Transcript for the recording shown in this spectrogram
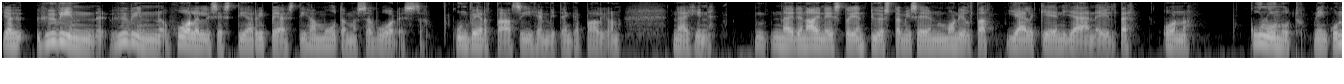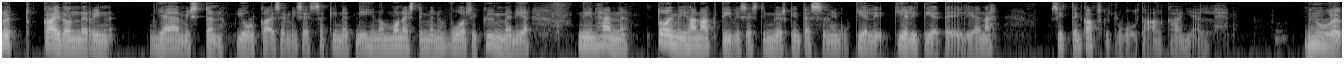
ja hyvin, hyvin huolellisesti ja ripeästi ihan muutamassa vuodessa, kun vertaa siihen, miten paljon näihin, näiden aineistojen työstämiseen monilta jälkeen jääneiltä on kulunut, niin kuin nyt Kaidonnerin jäämistön julkaisemisessakin, että niihin on monesti mennyt vuosikymmeniä, niin hän toimi ihan aktiivisesti myöskin tässä niin kuin kieli, kielitieteilijänä sitten 20-luvulta alkaen jälleen. Minulle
